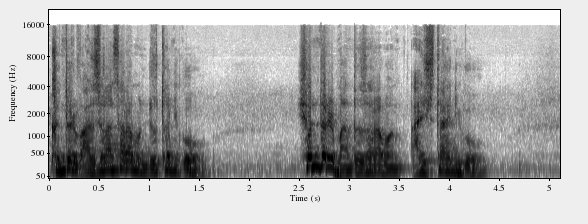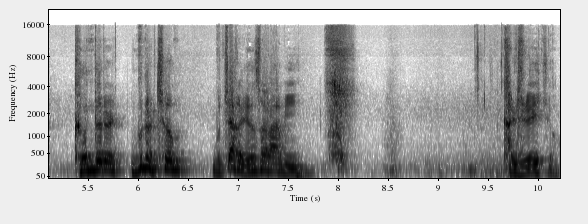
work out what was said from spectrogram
근대를 완성한 사람은 뉴턴이고 현대를 만든 사람은 아인슈타인이고 근대를 문을 처음 문짝을 연 사람이 갈릴레이죠.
